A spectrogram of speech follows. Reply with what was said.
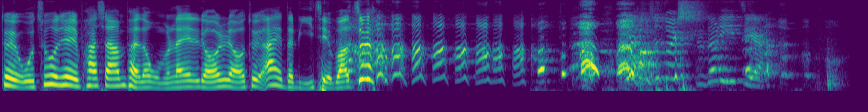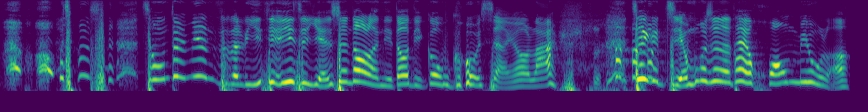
对我最后这一趴是安排的，我们来聊一聊对爱的理解吧。最后我是对屎的理解。从对面子的理解一直延伸到了你到底够不够想要拉屎。这个节目真的太荒谬了啊！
